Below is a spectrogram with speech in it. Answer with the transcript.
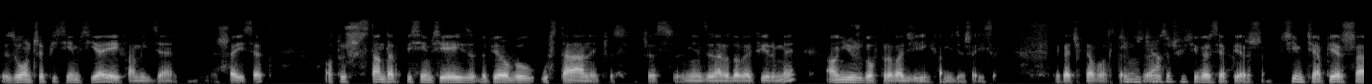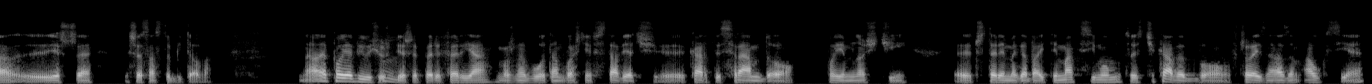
złącze PCMCIA w Amidze 600. Otóż standard PCMCIA dopiero był ustalany przez, przez międzynarodowe firmy, a oni już go wprowadzili w Amidze 600. Taka ciekawostka. To jest oczywiście wersja pierwsza. Pcimcia pierwsza, y, jeszcze 16-bitowa. No ale pojawiły się już hmm. pierwsze peryferia, można było tam właśnie wstawiać y, karty SRAM do pojemności 4 y, MB maksimum, co jest ciekawe, bo wczoraj znalazłem aukcję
